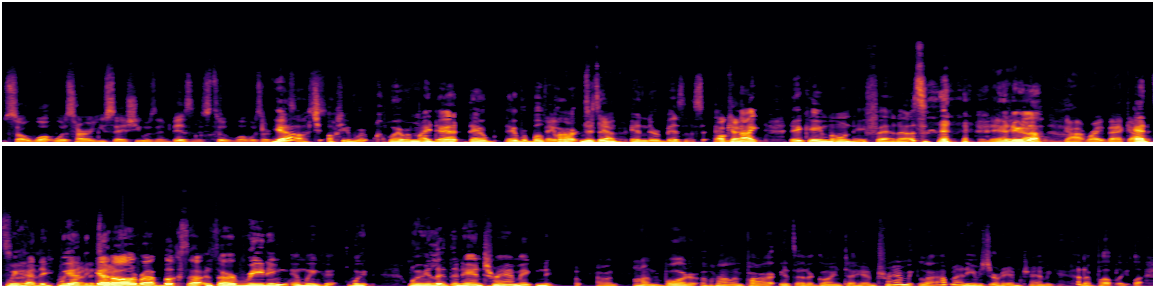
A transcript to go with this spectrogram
so what was her? You said she was in business too. What was her? Yeah, business? she, oh, she worked, where were my dad? They they were both They partners in, in their business. At Okay. night, they came home, they fed us, and, And they got, left. got right back out. And we had to we had to get town. all of our books out and start reading. And we we when we lived in Hamtramck on on the border of Highland Park, instead of going to Hamtramck, like, I'm not even sure Hamtramck had a public library.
